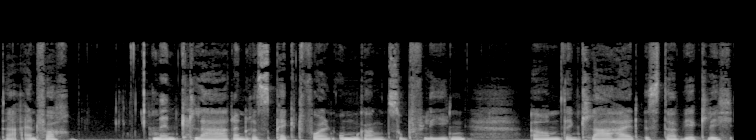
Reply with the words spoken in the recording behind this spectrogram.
da einfach einen klaren, respektvollen Umgang zu pflegen. Ähm, denn Klarheit ist da wirklich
